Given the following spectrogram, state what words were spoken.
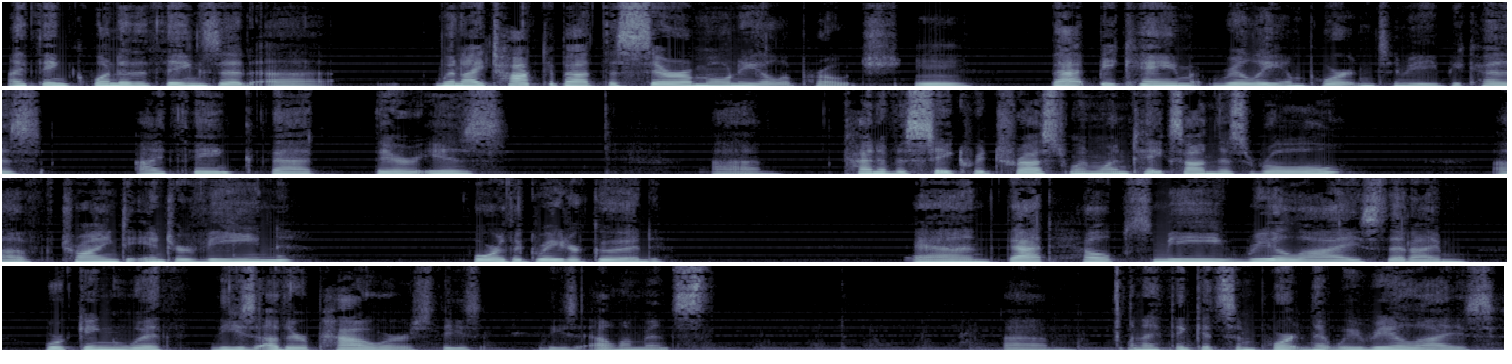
I think one of the things that uh, when I talked about the ceremonial approach, mm. That became really important to me because I think that there is um, kind of a sacred trust when one takes on this role of trying to intervene for the greater good. And that helps me realize that I'm working with these other powers, these these elements. Um, and I think it's important that we realize,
